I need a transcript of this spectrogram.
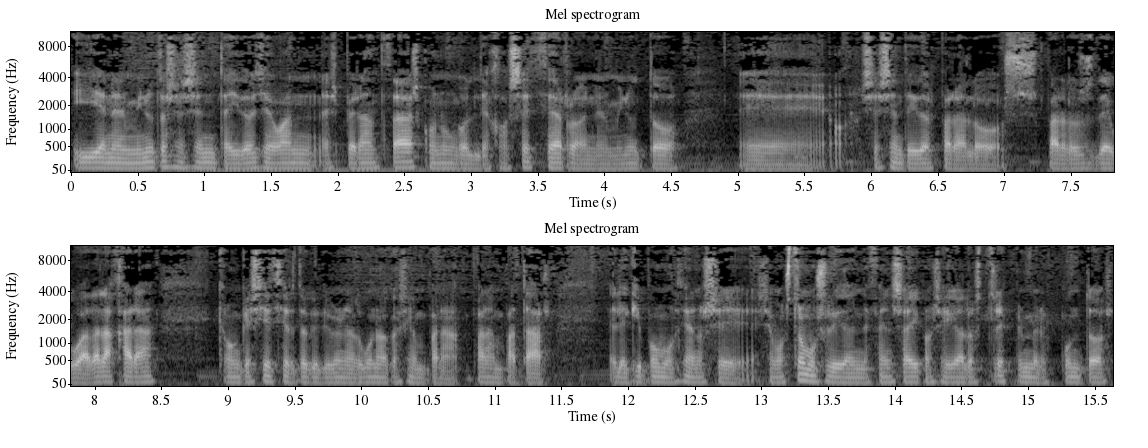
y en el minuto 62 llevan esperanzas con un gol de José Cerro en el minuto 62 eh, para los, para los de Guadalajara, aunque sí es cierto que tuvieron alguna ocasión para, para empatar, el equipo murciano se, se, mostró muy sólido en defensa y conseguía los tres primeros puntos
